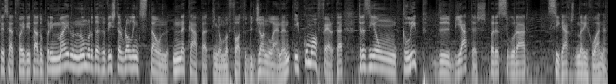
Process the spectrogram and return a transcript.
1967, foi editado o primeiro número da revista Rolling Stone. Na capa tinha uma foto de John Lennon e, como oferta, trazia um clipe de beatas para segurar cigarros de marihuana.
